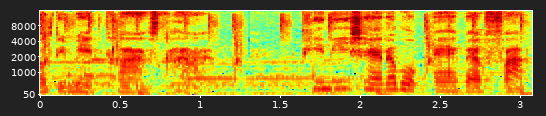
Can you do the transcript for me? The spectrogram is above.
ultimate class ค่ะ ที่นี่ใช้ระบบแอร์แบบฝัง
